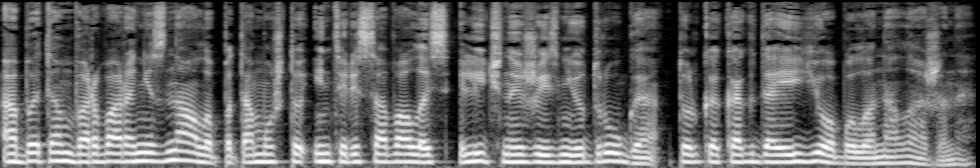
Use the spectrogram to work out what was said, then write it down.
Об этом Варвара не знала, потому что интересовалась личной жизнью друга только когда ее было налажено.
